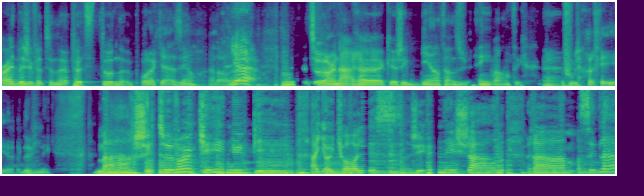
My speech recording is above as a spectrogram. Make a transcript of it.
Alright, ben j'ai fait une petite tourne pour l'occasion. Alors, euh, Yeah! C'est sur un air euh, que j'ai bien entendu inventé. Euh, vous l'aurez euh, deviné. Marcher sur un quai nu-pied. Aïe aïe calice, j'ai une écharde. Ramasser de la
